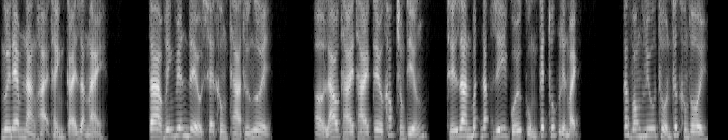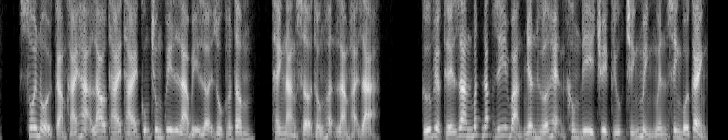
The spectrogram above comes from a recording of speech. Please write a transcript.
ngươi đem nàng hại thành cái dạng này. Ta vĩnh viễn đều sẽ không tha thứ ngươi. Ở lao thái thái kêu khóc trong tiếng, thế gian bất đắc dĩ cuối cùng kết thúc liền mạch. Các vong hữu thổn thức không thôi, sôi nổi cảm khái hạ lao thái thái cũng trung quy là bị lợi dục hơn tâm, thành nàng sở thống hận làm hại giả. Cứ việc thế gian bất đắc dĩ bản nhân hứa hẹn không đi truy cứu chính mình nguyên sinh bối cảnh,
